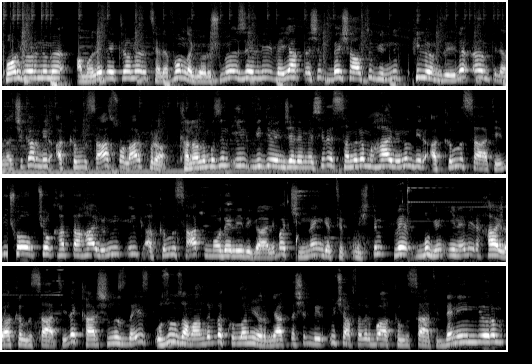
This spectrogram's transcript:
Spor görünümü, AMOLED ekranı, telefonla görüşme özelliği ve yaklaşık 5-6 günlük pil ömrüyle ön plana çıkan bir akıllı saat Solar Pro. Kanalımızın ilk video incelemesi de sanırım Hailu'nun bir akıllı saatiydi. Çok çok hatta Hailu'nun ilk akıllı saat modeliydi galiba. Çin'den getirtmiştim ve bugün yine bir Hailu akıllı saatiyle karşınızdayız. Uzun zamandır da kullanıyorum. Yaklaşık bir 3 haftadır bu akıllı saati deneyimliyorum.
